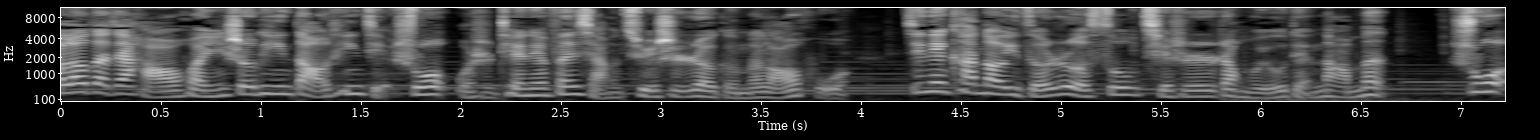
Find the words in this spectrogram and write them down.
Hello，大家好，欢迎收听道听解说，我是天天分享趣事热梗的老虎。今天看到一则热搜，其实让我有点纳闷，说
